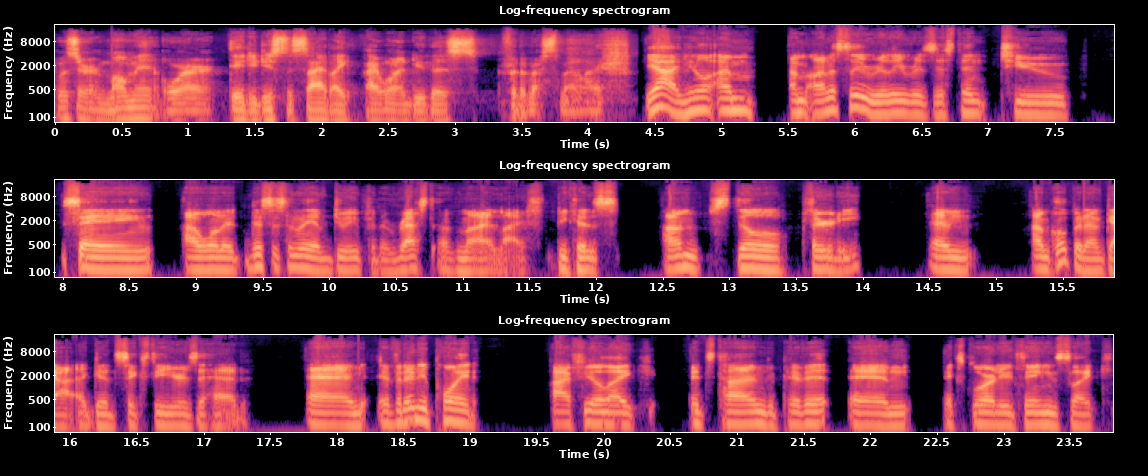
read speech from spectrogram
was there a moment or did you just decide like I want to do this for the rest of my life? Yeah, you know, I'm I'm honestly really resistant to saying I wanted this is something I'm doing for the rest of my life because I'm still 30 and I'm hoping I've got a good 60 years ahead. And if at any point I feel like it's time to pivot and explore new things, like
